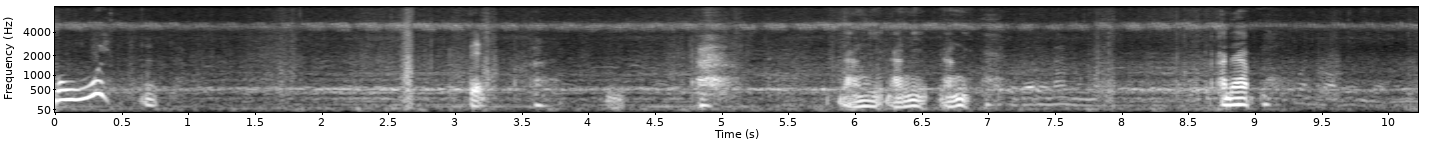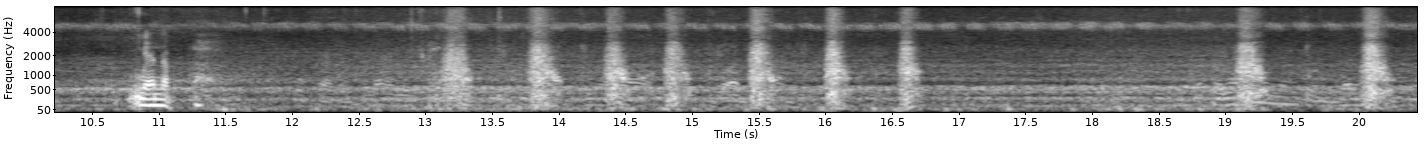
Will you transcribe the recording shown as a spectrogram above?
มุ้ยเต็มอะ ดังนี่ดังนี่ดังนี่นั่งมันอันนี้ครับควรรอเดียวแม่นครับ โอกาสมันจะได้เลยแต่ว่ามันเป็นได้ไม่เป็น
